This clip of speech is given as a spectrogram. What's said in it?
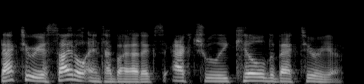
Bactericidal antibiotics actually kill the bacteria.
